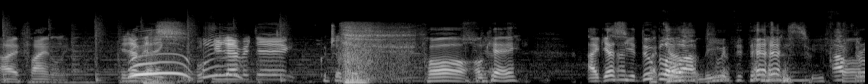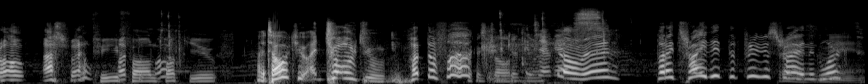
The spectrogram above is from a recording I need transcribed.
Aye, finally. Did everything. Did everything. Good job. Dave. Oh, okay. I guess you do I blow up with the it. terrace after all as well. Fy What fuck? fuck you. I told you, I told you! What the fuck? Get there. Yo, man. But I tried it the previous try and it worked.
